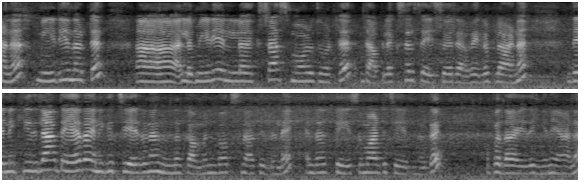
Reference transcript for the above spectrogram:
ആണ് മീഡിയം തൊട്ട് അല്ല മീഡിയം അല്ല എക്സ്ട്രാ സ്മോൾ തൊട്ട് ഡബിൾ എക്സൽ സൈസ് വരെ അവൈലബിൾ ആണ്. ഇതെനിക്ക് ഇതിനകത്ത് ഏതാ എനിക്ക് ചേരുന്നതെന്ന് കമന്റ് ബോക്സിനകത്ത് ഇടണേ. എന്റെ ഫേസുമായിട്ട് ചേരുന്നത്. അപ്പോൾ അതായത് ഇങ്ങനെയാണ്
